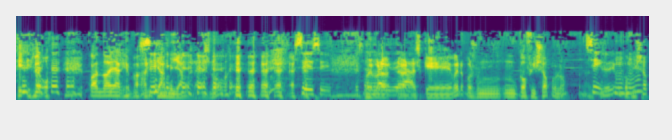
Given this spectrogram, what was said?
y- y... luego cuando haya que pagar Sí. ya me llamarás, ¿no? Sí, sí, esa Bueno, es la idea. verdad es que, bueno, pues un, un coffee shop, ¿no? Sí, un coffee shop.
